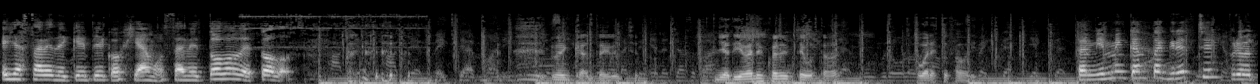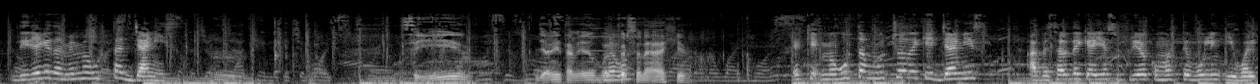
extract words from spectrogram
Ella sabe de qué pie cojeamos, sabe todo de todos. Me encanta Gretchen. ¿Y a ti, Vale, cuál te gusta más? ¿Cuál es tu favorito? También me encanta Gretchen, pero diría que también me gusta Janice. Mm. Sí, Janice también es un buen Me personaje. Es que me gusta mucho de que Janice, a pesar de que haya sufrido como este bullying, igual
